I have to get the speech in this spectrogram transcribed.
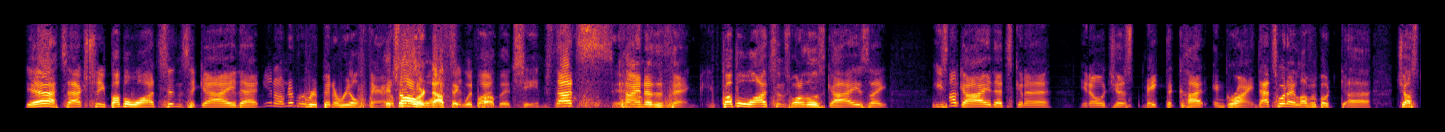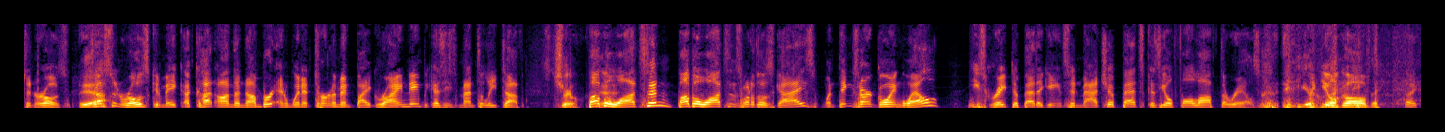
Yeah, it's actually Bubba Watson's a guy that you know I've never been a real fan. It's all or nothing Watson, with Bubba. It seems. That's Yeah. kind of the thing. Bubba Watson's one of those guys like he's a guy that's gonna you know just make the cut and grind. That's what I love about uh, Justin Rose. Yeah. Justin Rose can make a cut on the number and win a tournament by grinding because he's mentally tough. It's true. Bubba Yeah. Watson, Bubba Watson's one of those guys. When things aren't going well, he's great to bet against in matchup bets because he'll fall off the rails. Like, he'll go like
